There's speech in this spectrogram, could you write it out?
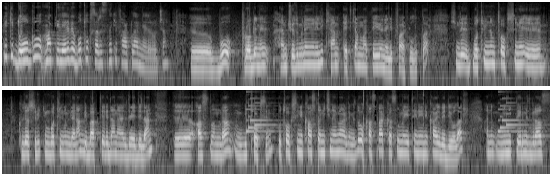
Peki dolgu maddeleri ve botoks arasındaki farklar neler hocam? Ee, bu problemin hem çözümüne yönelik hem etken maddeye yönelik farklılıklar. Şimdi botulinum toksini e, Clostridium botulinum denen bir bakteriden elde edilen e, aslında bir toksin. Bu toksini kasların içine verdiğimizde o kaslar kasılma yeteneğini kaybediyorlar. Hani mimiklerimiz biraz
